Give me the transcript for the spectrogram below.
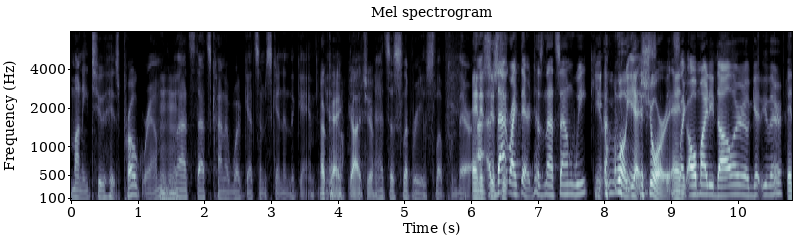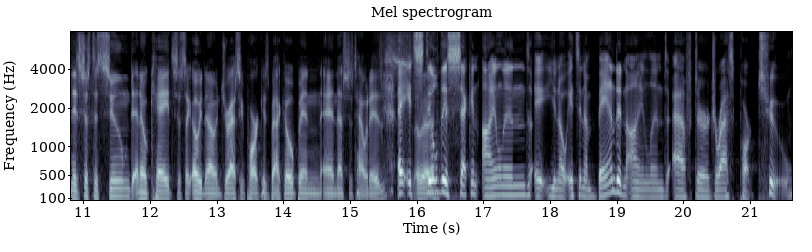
money to his program that's that's kind of what gets him skin in the game you Mm-hmm. Okay, know? gotcha. It's a slippery slope from there. And it's Uh, just that a- right there. Doesn't that sound weak? You know? Well, yeah, It's- sure, It's and- like almighty dollar will get you there. and it's just assumed and okay. It's just like, oh no, Jurassic Park is back open, and that's just how it is. It's Uh, still this second island. It- you know, it's an abandoned island after Jurassic Park two.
